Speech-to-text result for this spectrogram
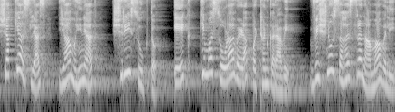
शक्य असल्यास ह्या महिन्यात श्री सूक्त एक किंवा सोळा वेळा पठण करावे. विष्णू सहस्र नामावली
